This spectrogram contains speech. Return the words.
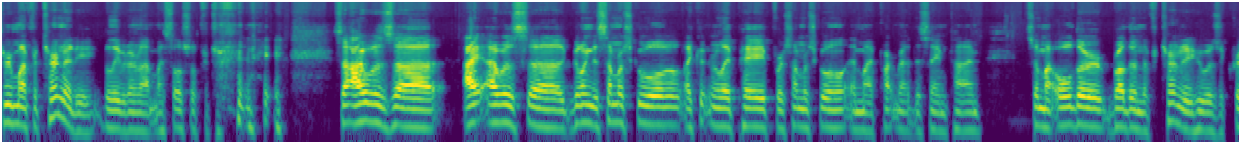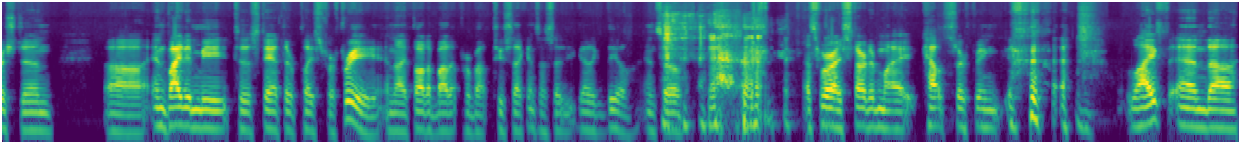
through my fraternity, believe it or not, my social fraternity. so I was uh, I, I, was uh, going to summer school. I couldn't really pay for summer school and my apartment at the same time. So my older brother in the fraternity, who was a Christian, uh, invited me to stay at their place for free. And I thought about it for about two seconds. I said, You got a deal. And so that's where I started my couch surfing life. And, uh,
